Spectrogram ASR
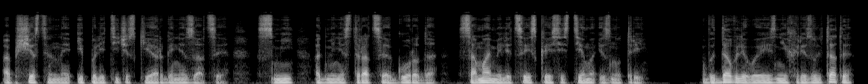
общественные и политические организации, СМИ, администрация города, сама милицейская система изнутри выдавливая из них результаты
